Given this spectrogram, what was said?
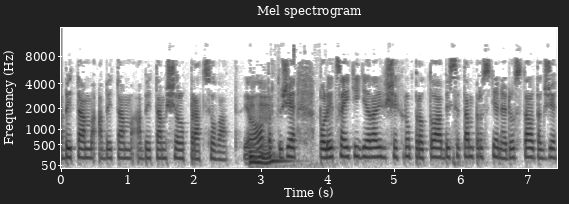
aby tam, aby tam, aby tam šel pracovat, jo, mm-hmm. protože policajti dělali všechno pro to, aby se tam prostě nedostal, takže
